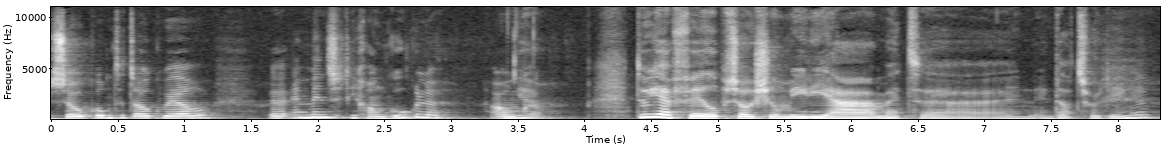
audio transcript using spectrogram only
zo komt het ook wel. en mensen die gewoon googelen ook. Ja. Doe jij veel op social media met, uh, en, en, dat soort dingen?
